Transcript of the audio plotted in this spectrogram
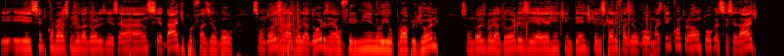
e, e sempre conversa com jogadores nisso. A, a ansiedade por fazer o gol. São dois goleadores, né? O Firmino e o próprio Johnny. São dois goleadores e aí a gente entende que eles querem fazer o gol, mas tem que controlar um pouco essa ansiedade.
